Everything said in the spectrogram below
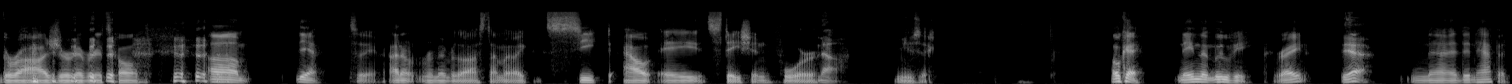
garage or whatever it's called. Um yeah. So yeah, I don't remember the last time I like seeked out a station for no. music. Okay, name the movie, right? Yeah. Nah, it didn't happen.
